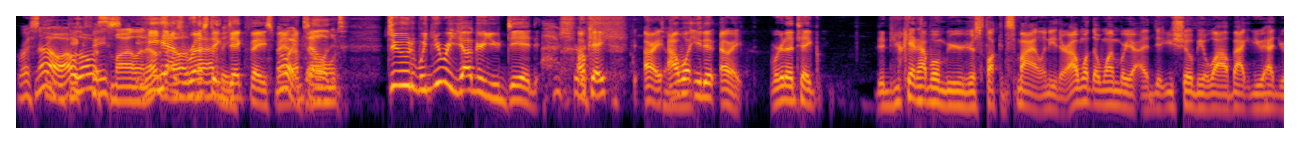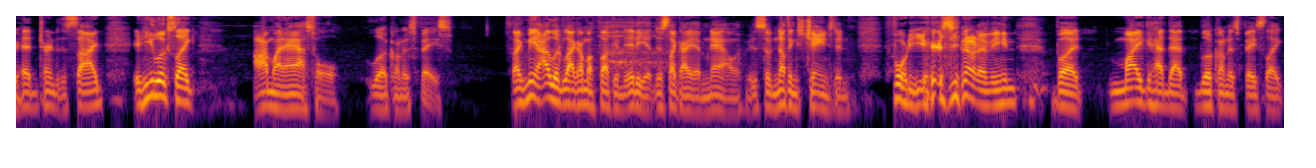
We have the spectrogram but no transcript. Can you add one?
Resting No, I was always face? smiling. I he was- has resting happy. dick face, man. I I'm telling you, dude. When you were younger, you did. I sure okay, sh- all right. I don't. want you to. All right, we're gonna take. You can't have one where you're just fucking smiling either. I want the one where you, that you showed me a while back. You had your head turned to the side, and he looks like I'm an asshole. Look on his face. Like me, I look like I'm a fucking idiot, just like I am now. So nothing's changed in 40 years. You know what I mean? But Mike had that look on his face, like,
